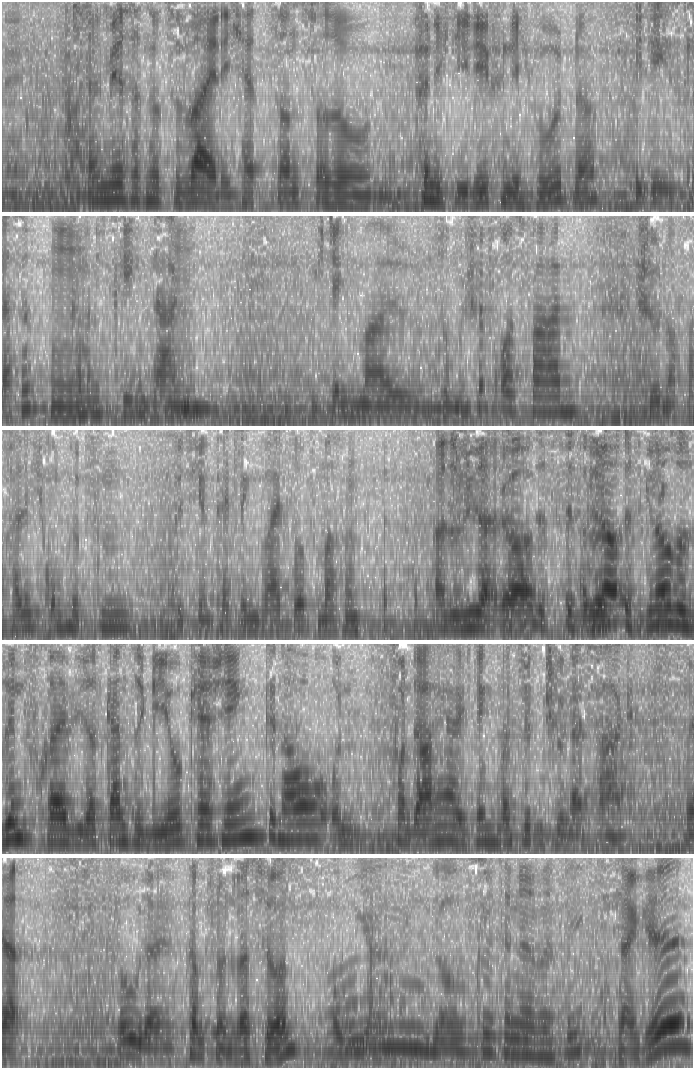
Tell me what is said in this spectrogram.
Nee. Ja, mir ist das nur zu weit. Ich hätte sonst, also finde ich die Idee finde ich gut, ne? Idee ist klasse, mhm. kann man nichts gegen sagen. Ich denke mal, so mit dem Schiff rausfahren, schön auf der Hallig rumhüpfen, bisschen Paddling-Weitwurf machen. Also wie gesagt, Ja, es ist, ist, also genau, ist genauso sinnfrei wie das ganze Geocaching. Genau, und von daher, ich denke mal, es wird ein schöner Tag. Ja. Oh, da kommt schon was für uns. Oh ja, das sieht gut aus. Guten Appetit. Danke.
